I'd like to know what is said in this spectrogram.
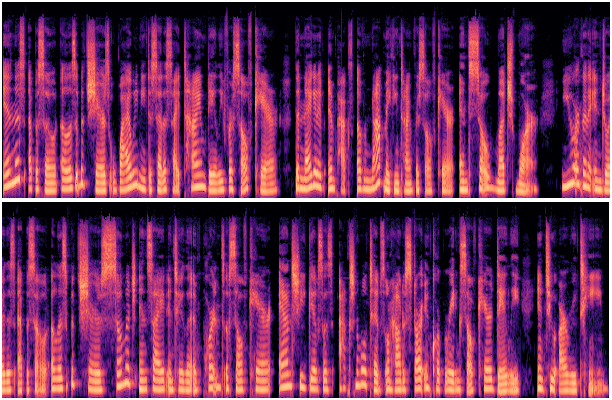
In this episode, Elizabeth shares why we need to set aside time daily for self care, the negative impacts of not making time for self care, and so much more. You are going to enjoy this episode. Elizabeth shares so much insight into the importance of self care, and she gives us actionable tips on how to start incorporating self care daily into our routine.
